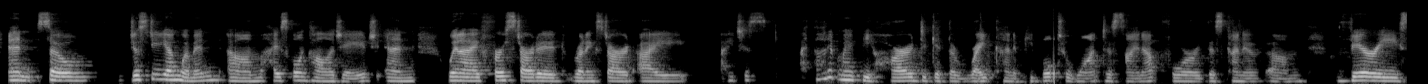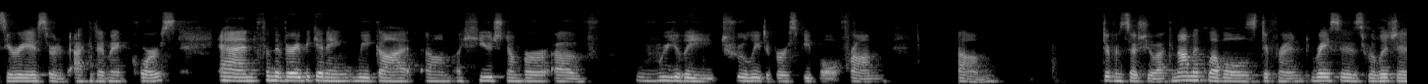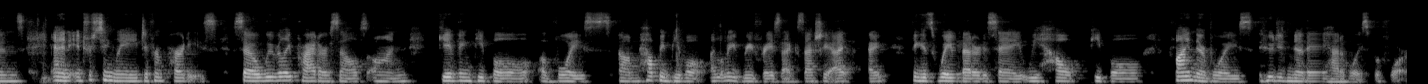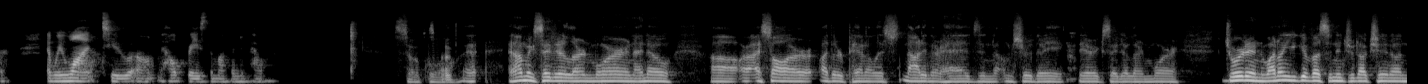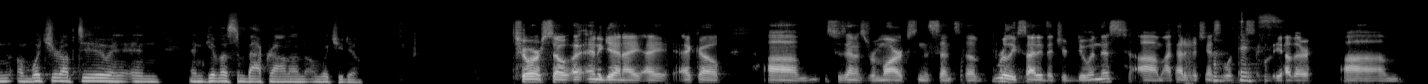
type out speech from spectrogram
And so just do young women, um, high school and college age. And when I first started Running Start, I I just I thought it might be hard to get the right kind of people to want to sign up for this kind of um, very serious sort of academic course. And from the very beginning, we got um, a huge number of really, truly diverse people from um, different socioeconomic levels, different races, religions, and interestingly, different parties. So we really pride ourselves on giving people a voice, um, helping people. Uh, let me rephrase that because actually, I, I think it's way better to say we help people find their voice who didn't know they had a voice before. And we want to um, help raise them up into power. So cool. And I'm excited to learn more. And I know uh, I saw our other panelists nodding their heads, and I'm sure they, they're excited to learn more. Jordan, why don't you give us an introduction on, on what you're up to and, and, and give us some background on, on what you do? Sure. So, uh, and again, I, I echo um, Susanna's remarks in the sense of really excited that you're doing this. Um, I've had a chance to oh, look at some of the other, um,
